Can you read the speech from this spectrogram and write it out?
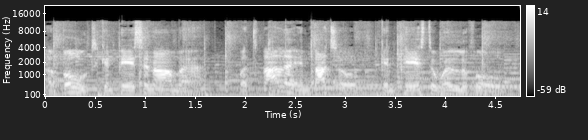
a bolt can pierce an armor, but valor in battle can pierce the will of all.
